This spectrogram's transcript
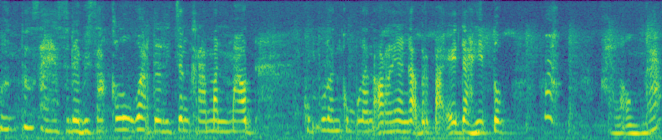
Untung saya sudah bisa keluar dari cengkraman maut kumpulan-kumpulan orang yang nggak berfaedah itu. Hah, kalau enggak,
